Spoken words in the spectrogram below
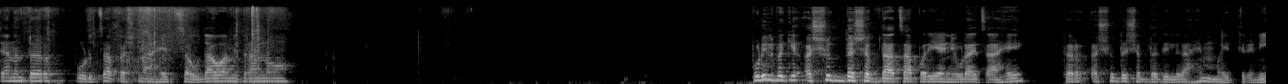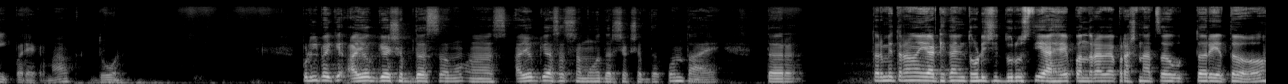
त्यानंतर पुढचा प्रश्न आहे चौदावा मित्रांनो. पुढीलपैकी अशुद्ध शब्दाचा पर्याय निवडायचा आहे. तर अशुद्ध शब्द दिलेला आहे मैत्रिणी पर्याय क्रमांक दोन. पुढीलपैकी अयोग्य शब्द समूह अयोग्य असा समूहदर्शक शब्द कोणता आहे? तर तर मित्रांनो या ठिकाणी थोडीशी दुरुस्ती आहे. पंधराव्या प्रश्नाचं उत्तर येतं.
